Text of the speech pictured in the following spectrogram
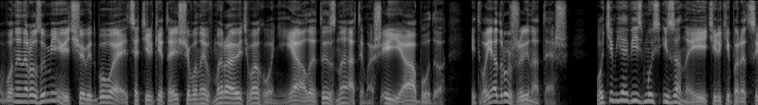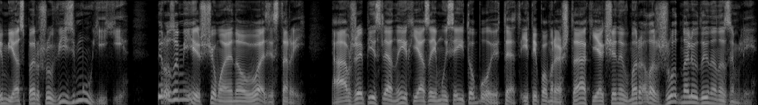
Вони не розуміють, що відбувається, тільки те, що вони вмирають в агонії, але ти знатимеш, і я буду, і твоя дружина теж. Потім я візьмусь і за неї, тільки перед цим я спершу візьму її. Ти розумієш, що маю на увазі, старий? А вже після них я займуся і тобою, Тед, і ти помреш так, як ще не вмирала жодна людина на землі.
